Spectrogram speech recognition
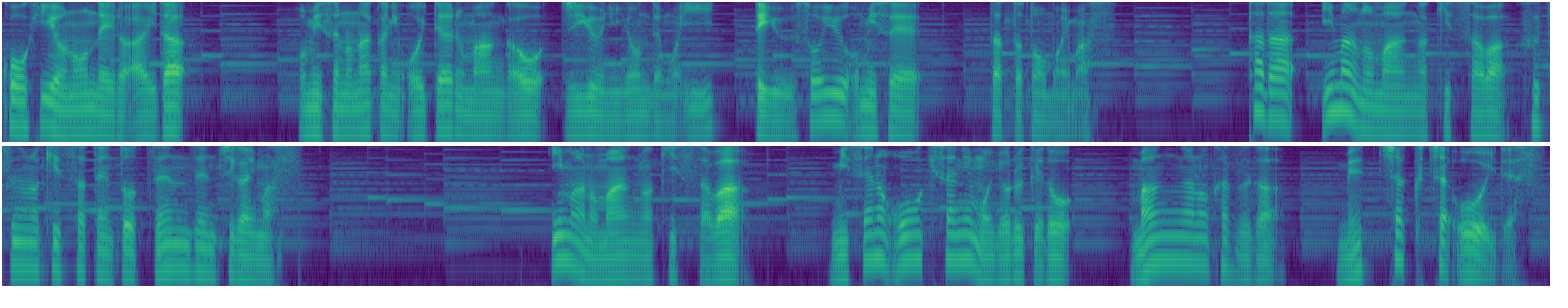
コーヒーを飲んでいる間お店の中に置いてある漫画を自由に読んでもいいっていうそういうお店だったと思います。ただ今の漫画喫茶は普通の喫茶店と全然違います。今の漫画喫茶は店の大きさにもよるけど漫画の数がめちゃくちゃ多いです。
